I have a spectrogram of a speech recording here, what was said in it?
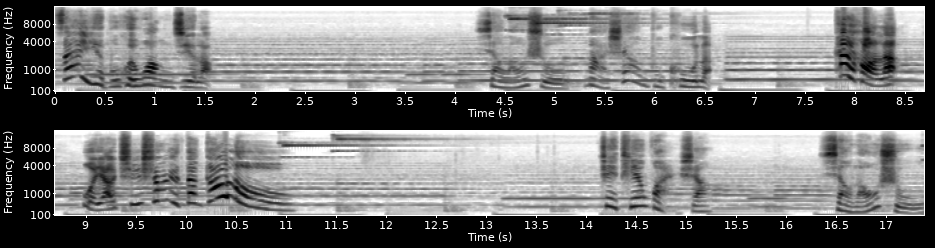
再也不会忘记了。小老鼠马上不哭了。好了，我要吃生日蛋糕喽！这天晚上，小老鼠、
